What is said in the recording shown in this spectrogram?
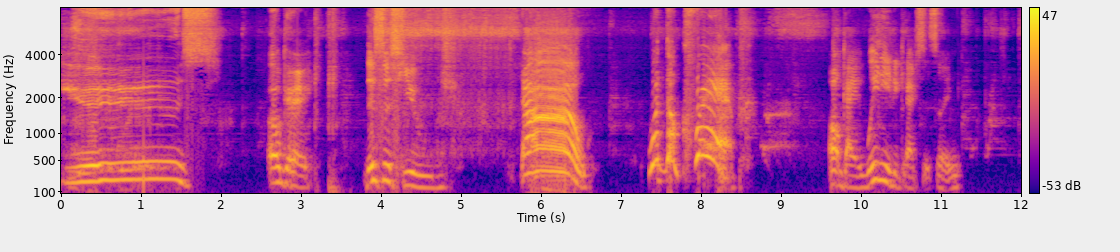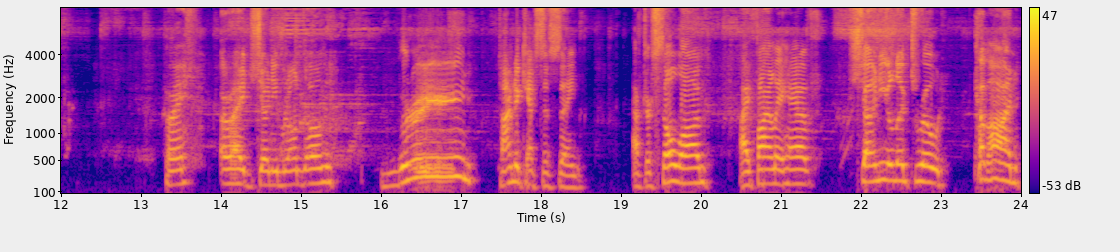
Yes! Okay. This is huge. No! What the crap? Okay, we need to catch this thing. Alright. Alright, Johnny Bronzong. Green! Time to catch this thing. After so long, I finally have Shiny Electrode. Come on!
